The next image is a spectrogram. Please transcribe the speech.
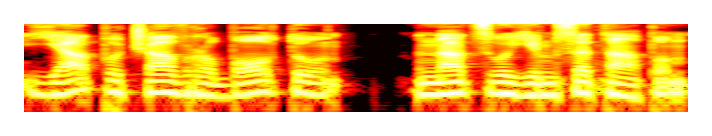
я почав роботу над своїм сетапом.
